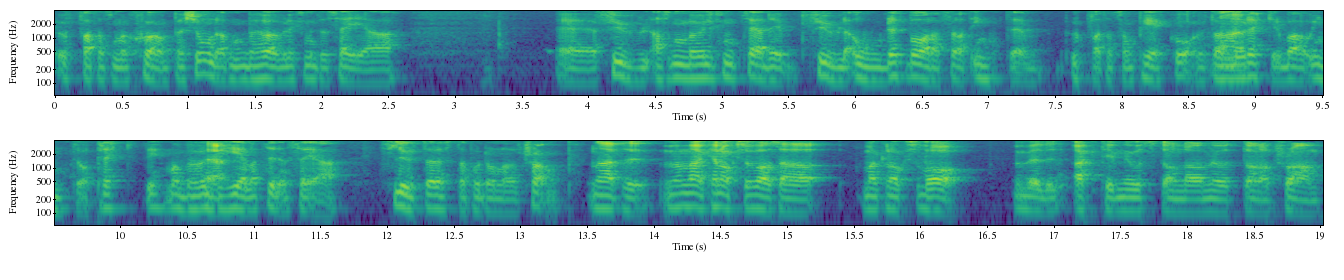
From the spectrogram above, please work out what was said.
uppfattas som en skön person. Att man behöver liksom inte säga eh, ful, alltså man behöver liksom inte säga det fula ordet bara för att inte uppfattas som PK. Utan Nej. nu räcker det bara att inte vara präktig. Man behöver Ja. inte hela tiden säga sluta rösta på Donald Trump. Nej, precis. Men man kan också vara så här, man kan också vara en väldigt aktiv motståndare mot Donald Trump.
